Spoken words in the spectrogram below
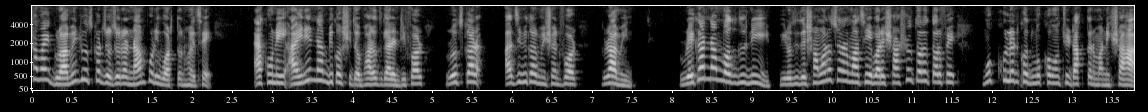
সময় গ্রামীণ রোজগার যোজনার নাম পরিবর্তন হয়েছে। এখন এই আইনের নাম বিকশিত ভারত গ্যারান্টি ফর রোজগার আজীবিকা মিশন ফর গ্রামীণ। রেগার নাম বদল নিয়ে বিরোধীদের সমালোচনার মাঝে এবারে শাসক দলের তরফে মুখ খুললেন খোদ মুখ্যমন্ত্রী ডাক্তার মানিক সাহা।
